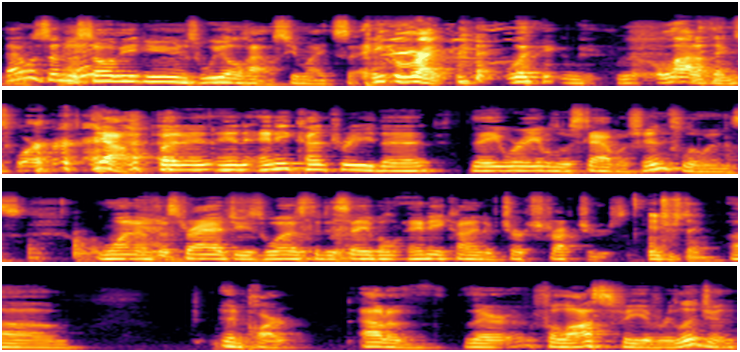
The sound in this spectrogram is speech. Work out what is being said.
That was in eh? the Soviet Union's wheelhouse, you might say. right a lot of things were yeah, but in, in any country that they were able to establish influence, one of the strategies was to disable any kind of church structures, interesting um, in part out of their philosophy of religion,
